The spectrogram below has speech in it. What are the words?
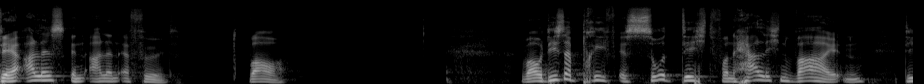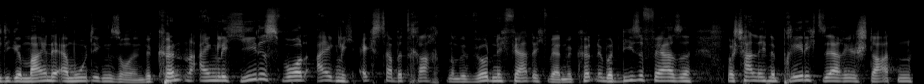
der alles in allen erfüllt. Wow. Wow, dieser Brief ist so dicht von herrlichen Wahrheiten, die die Gemeinde ermutigen sollen. Wir könnten eigentlich jedes Wort eigentlich extra betrachten und wir würden nicht fertig werden. Wir könnten über diese Verse wahrscheinlich eine Predigtserie starten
